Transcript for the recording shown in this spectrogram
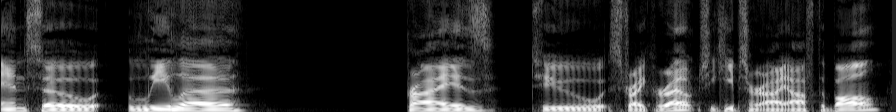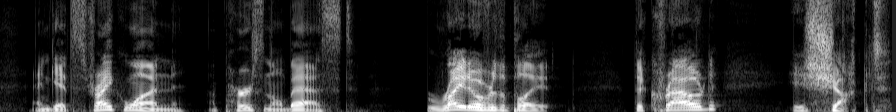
and so Leela tries to strike her out. She keeps her eye off the ball and gets strike one, a personal best. right over the plate. The crowd is shocked.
